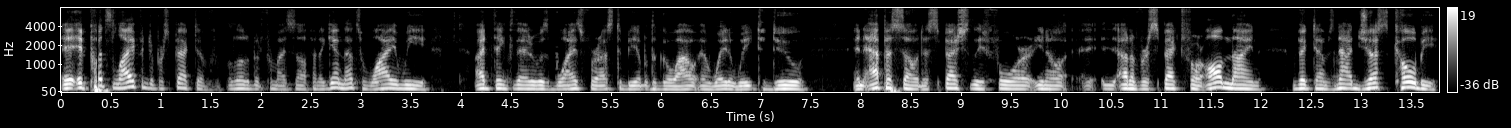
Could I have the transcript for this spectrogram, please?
it, it puts life into perspective a little bit for myself. And again, that's why we, I think that it was wise for us to be able to go out and wait a week to do an episode, especially for you know, out of respect for all nine victims, not just Kobe,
